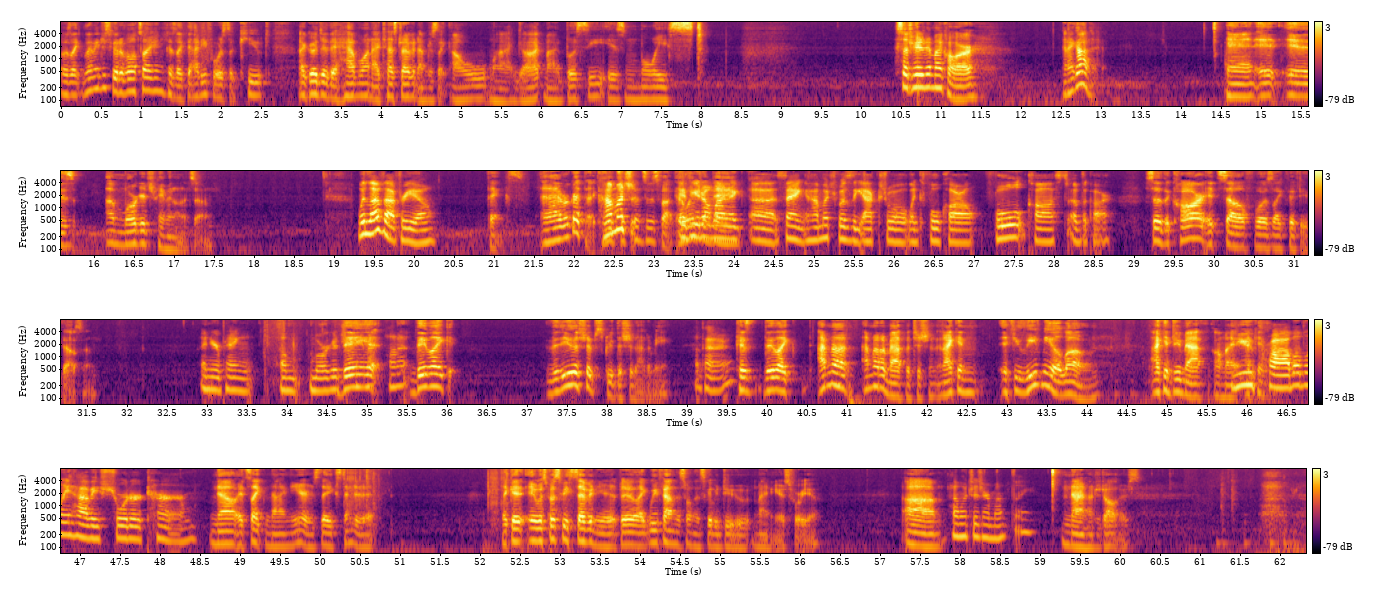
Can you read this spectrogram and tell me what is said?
was like, let me just go to Volkswagen because like the ID.4s look cute. I go there, they have one. I test drive it. I'm just like, oh my god, my bussy is moist. So I traded in my car and I got it. And it is a mortgage payment on its own. We love that for you. Thanks. And I regret that. How much- expensive as fuck. I if you don't mind uh, saying, how much was the actual like full car, full cost of the car, So the car itself was like fifty thousand. and you're paying a mortgage They- on it? They like the dealership screwed the shit out of me Okay. because they like I'm not I'm not a mathematician and I can if you leave me alone, I can do math on my. You can, probably have a shorter term. no, it's like nine years. They extended it. Like it, it was supposed to be seven years, but they're like we found this one that's gonna do nine years for you. Um, How much is your monthly? nine hundred dollars.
